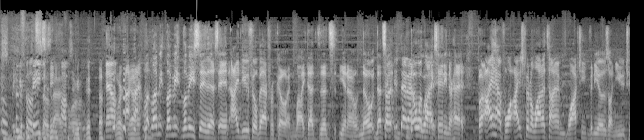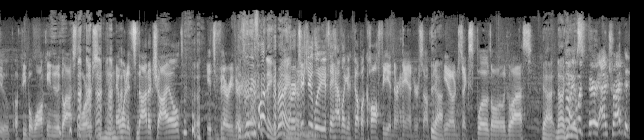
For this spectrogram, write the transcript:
Like, your felt face so is bad popsicle. Now, I. I, let, let me let me let me say this, and I do feel bad for Cohen. Like that's that's you know no that's not, Get that no one likes hitting their head. But I have wa- I spent a lot of time watching videos on YouTube of people walking into glass doors, and when it's not a child, it's very very. it's very funny, right? Particularly if they have like a cup of coffee in their hand or something, Yeah. you know, just explodes all over the glass. Yeah, no, he No, it was. was very. I tried to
